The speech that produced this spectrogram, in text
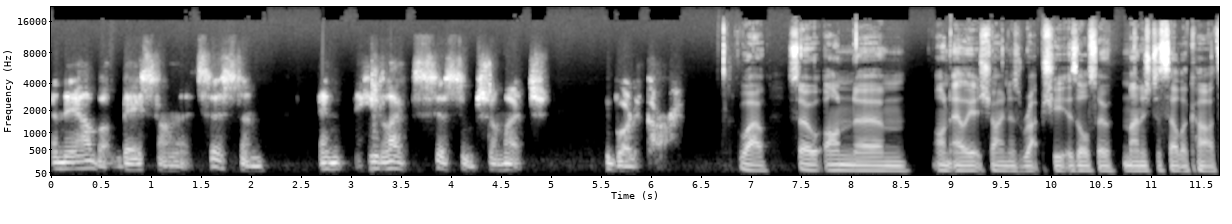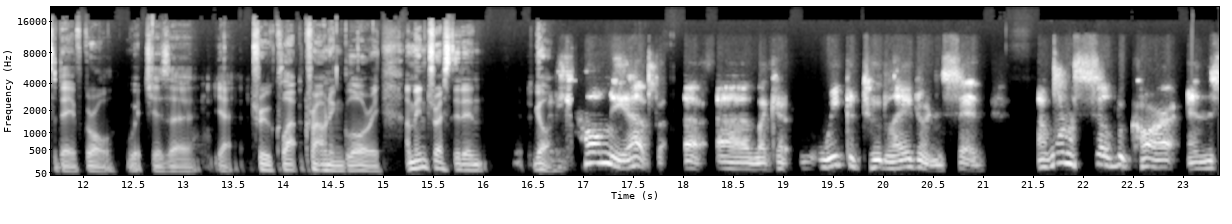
an album based on that system. And he liked the system so much, he bought a car. Wow. So on um, on Elliot Scheiner's rap sheet has also managed to sell a car to Dave Grohl, which is a yeah true cl- crowning glory. I'm interested in. Go on. He called me up uh, uh, like a week or two later and said, "I want a silver car," and the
